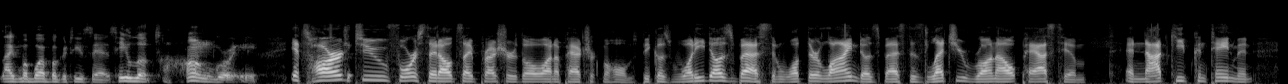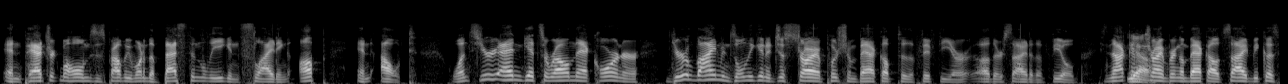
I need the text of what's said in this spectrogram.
Like my boy Booker T says, he looks hungry. It's hard to force that outside pressure though on a Patrick Mahomes because what he does best and what their line does best is let you run out past him and not keep containment. And Patrick Mahomes is probably one of the best in the league in sliding up and out. Once your end gets around that corner, your lineman's only going to just try to push him back up to the 50 or other side of the field. He's not going to Yeah. try and bring him back outside because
